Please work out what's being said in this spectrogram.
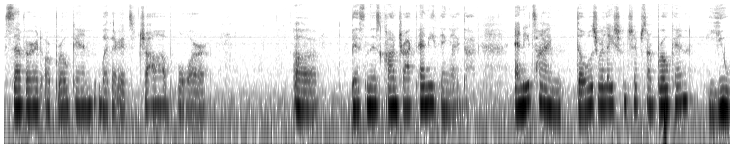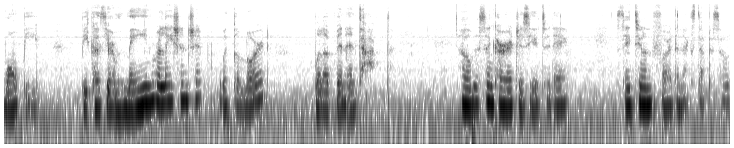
severed or broken, whether it's job or a business contract, anything like that. Anytime those relationships are broken, you won't be because your main relationship with the Lord will have been intact. I hope this encourages you today. Stay tuned for the next episode.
